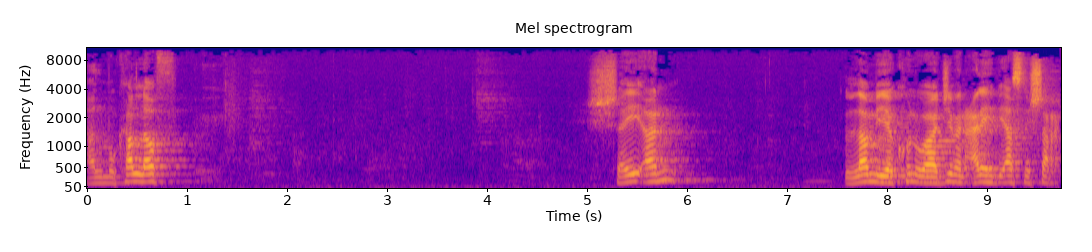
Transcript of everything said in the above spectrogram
almukalaf shaya lam yakun waajiba caleyh biasli sharc.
